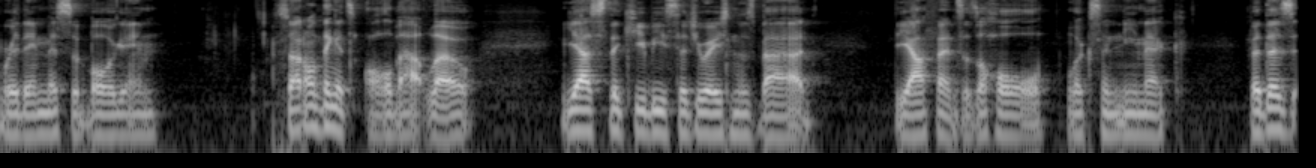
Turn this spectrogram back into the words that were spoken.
where they miss a bowl game. So I don't think it's all that low. Yes, the QB situation is bad. The offense as a whole looks anemic. But this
